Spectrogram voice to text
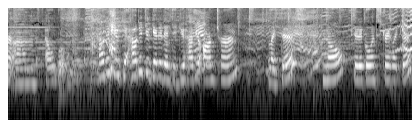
Your um elbow. How did you get how did you get it in? Did you have your arm turned? Like this? No? Did it go in straight like this?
